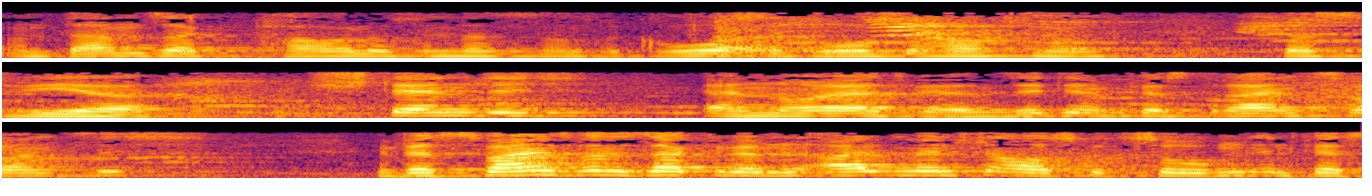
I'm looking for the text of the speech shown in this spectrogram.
Und dann sagt Paulus, und das ist unsere große, große Hoffnung, dass wir ständig erneuert werden. Seht ihr in Vers 23? In Vers 22 sagt er, wir haben den alten Menschen ausgezogen. In Vers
